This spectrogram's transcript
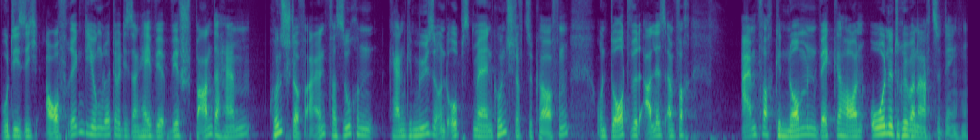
wo die sich aufregen, die jungen Leute, weil die sagen, hey, wir, wir sparen daheim Kunststoff ein, versuchen kein Gemüse und Obst mehr in Kunststoff zu kaufen und dort wird alles einfach einfach genommen, weggehauen, ohne drüber nachzudenken.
